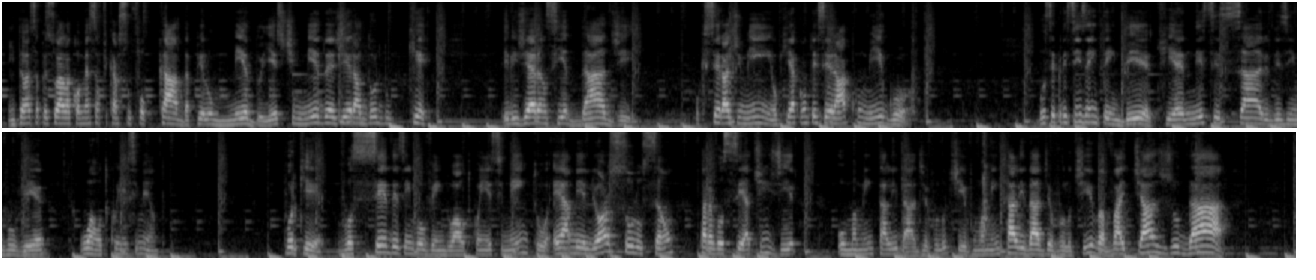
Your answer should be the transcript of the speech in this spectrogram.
Então essa pessoa ela começa a ficar sufocada pelo medo e este medo é gerador do quê? Ele gera ansiedade. O que será de mim? O que acontecerá comigo? Você precisa entender que é necessário desenvolver o autoconhecimento. Porque você desenvolvendo o autoconhecimento é a melhor solução para você atingir uma mentalidade evolutiva. Uma mentalidade evolutiva vai te ajudar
